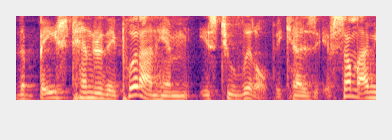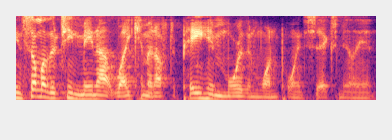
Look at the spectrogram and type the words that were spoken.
the base tender they put on him is too little because if some, I mean, some other team may not like him enough to pay him more than 1.6 million,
